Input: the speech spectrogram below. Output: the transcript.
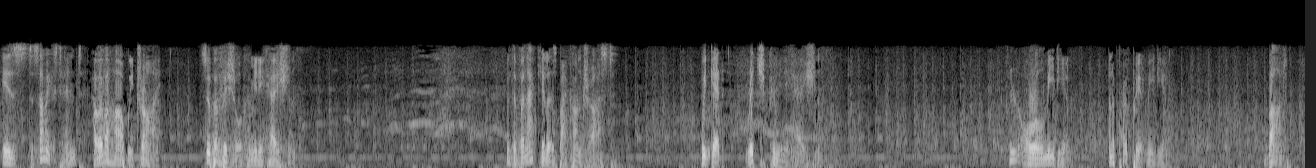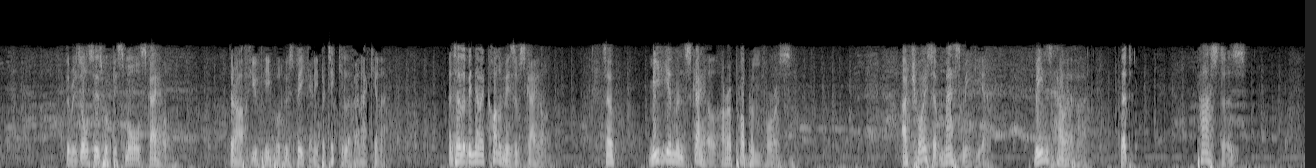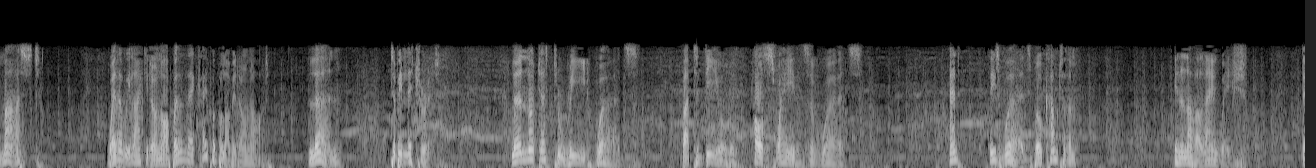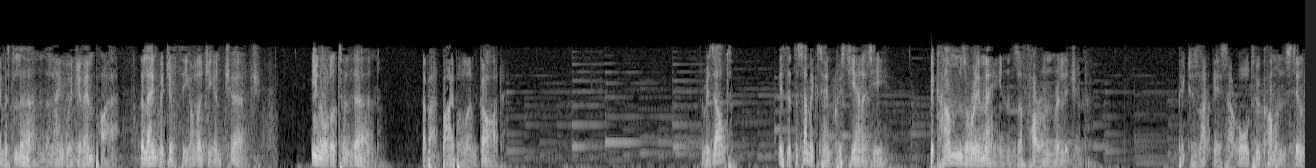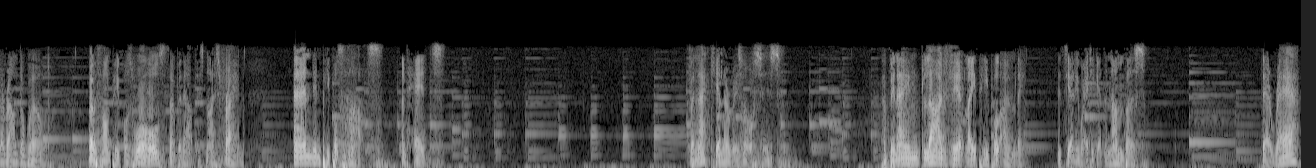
is, to some extent, however hard we try, superficial communication. With the vernaculars, by contrast, we'd get rich communication in an oral medium, an appropriate medium. But the resources would be small scale. There are few people who speak any particular vernacular, and so there'd be no economies of scale. So medium and scale are a problem for us. Our choice of mass media means, however, that pastors must, whether we like it or not, whether they're capable of it or not, learn to be literate. Learn not just to read words, but to deal with whole swathes of words. And these words will come to them in another language. They must learn the language of empire, the language of theology and church, in order to learn about Bible and God. The result is that to some extent Christianity becomes or remains a foreign religion. Pictures like this are all too common still around the world, both on people's walls, though without this nice frame, and in people's hearts and heads. Vernacular resources have been aimed largely at lay people only. It's the only way to get the numbers. They're rare,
